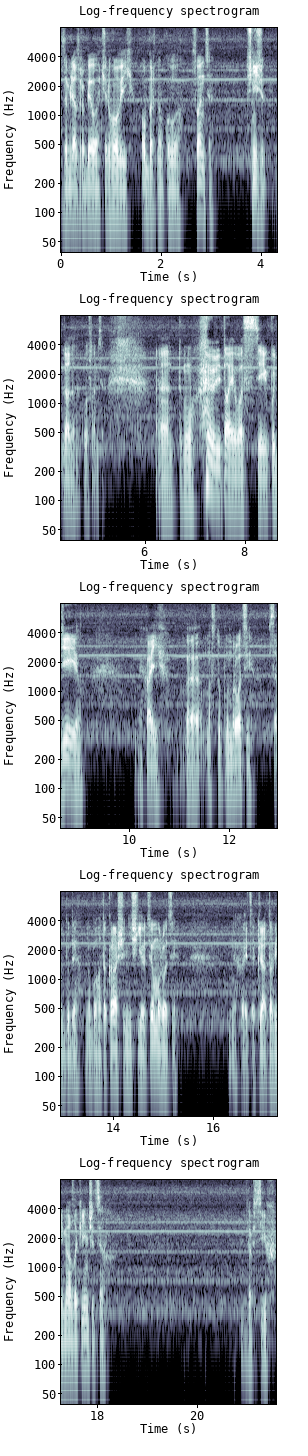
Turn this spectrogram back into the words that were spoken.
Земля зробила черговий оберт навколо сонця. Точніше, да, да, навколо сонця. Е, Тому вітаю вас з цією подією. Нехай в е, наступному році все буде набагато краще, ніж є в цьому році. Нехай ця клята війна закінчиться. Для всіх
